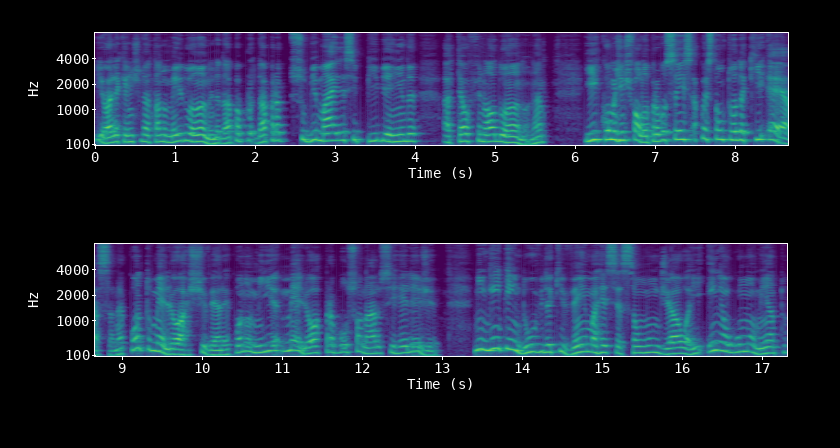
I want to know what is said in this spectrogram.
e olha que a gente ainda está no meio do ano, ainda dá para subir mais esse PIB ainda até o final do ano, né? E como a gente falou para vocês, a questão toda aqui é essa, né? Quanto melhor estiver a economia, melhor para Bolsonaro se reeleger. Ninguém tem dúvida que vem uma recessão mundial aí em algum momento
